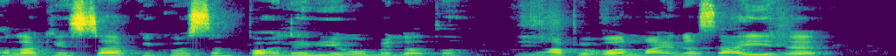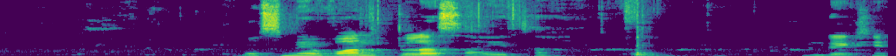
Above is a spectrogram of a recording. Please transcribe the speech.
हालाँकि इस टाइप के क्वेश्चन पहले भी एगो मिला था। यहाँ पे वन माइनस आई है, उसमें वन प्लस आई था। देखिए,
